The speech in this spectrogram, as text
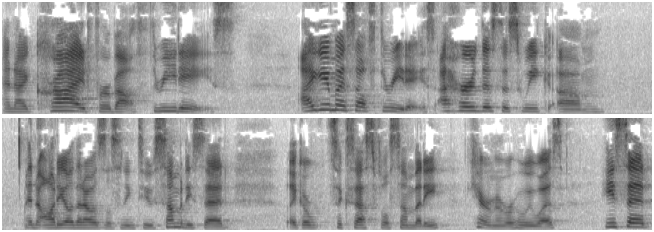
and I cried for about three days. I gave myself three days. I heard this this week, um, an audio that I was listening to. Somebody said, like a successful somebody, I can't remember who he was. He said,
